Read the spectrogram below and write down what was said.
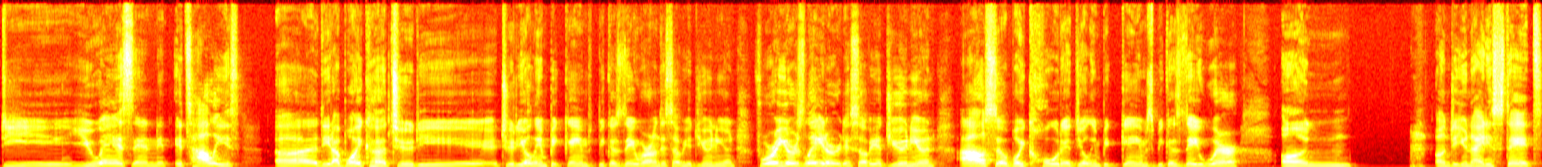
the US and allies uh, did a boycott to the to the Olympic Games because they were on the Soviet Union. Four years later, the Soviet Union also boycotted the Olympic Games because they were on on the United States.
